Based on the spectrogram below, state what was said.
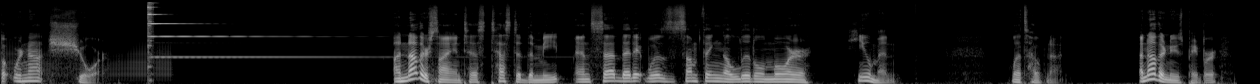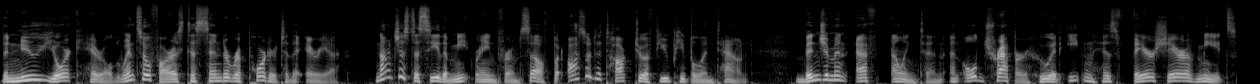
But we're not sure. Another scientist tested the meat and said that it was something a little more human. Let's hope not. Another newspaper, the New York Herald, went so far as to send a reporter to the area, not just to see the meat rain for himself, but also to talk to a few people in town. Benjamin F. Ellington, an old trapper who had eaten his fair share of meats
